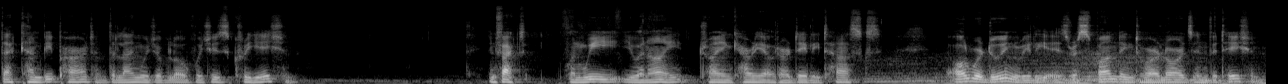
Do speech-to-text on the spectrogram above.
that can be part of the language of love, which is creation. In fact, when we, you and I, try and carry out our daily tasks, all we're doing really is responding to our Lord's invitation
